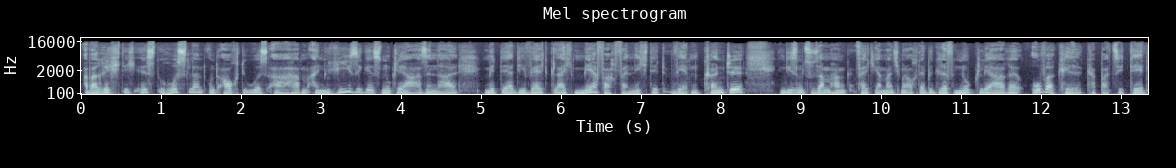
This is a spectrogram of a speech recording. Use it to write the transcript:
Aber richtig ist, Russland und auch die USA haben ein riesiges Nukleararsenal, mit der die Welt gleich mehrfach vernichtet werden könnte. In diesem Zusammenhang fällt ja manchmal auch der Begriff nukleare Overkill-Kapazität.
